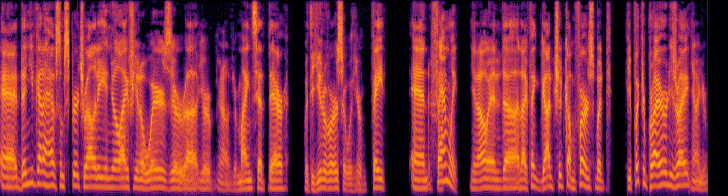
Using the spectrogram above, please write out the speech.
And then you've got to have some spirituality in your life. You know, where's your uh, your you know your mindset there with the universe or with your faith and family. You know, and uh, and I think God should come first, but if you put your priorities right, you know, your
